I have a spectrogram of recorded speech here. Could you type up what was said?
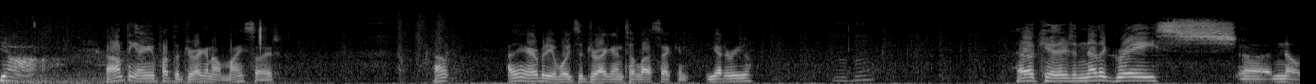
Yeah. I don't think I can fight the dragon on my side. I, don't, I think everybody avoids the dragon until last second. You got it, Rio? Okay, there's another grace. Uh, no.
